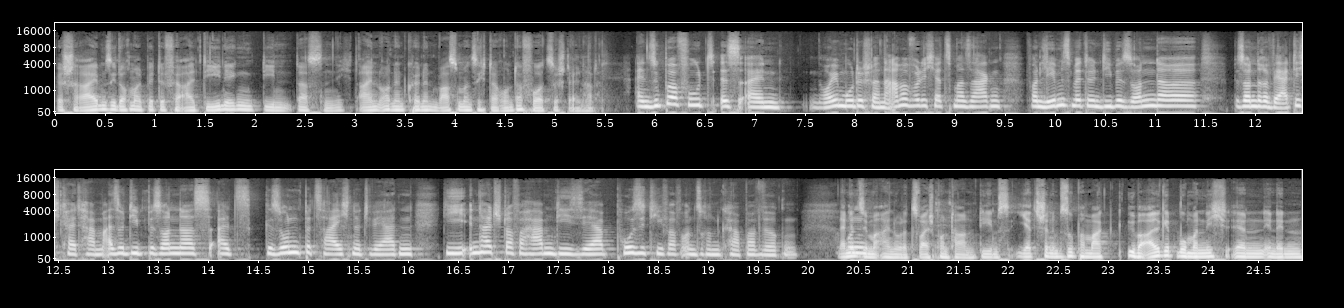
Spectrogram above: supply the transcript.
Beschreiben Sie doch mal bitte für all diejenigen, die das nicht einordnen können, was man sich darunter vorzustellen hat. Ein Superfood ist ein neumodischer Name, würde ich jetzt mal sagen, von Lebensmitteln, die besondere besondere Wertigkeit haben, also die besonders als gesund bezeichnet werden, die Inhaltsstoffe haben, die sehr positiv auf unseren Körper wirken. Nennen Sie mal ein oder zwei spontan, die es jetzt schon im Supermarkt überall gibt, wo man nicht in, in den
